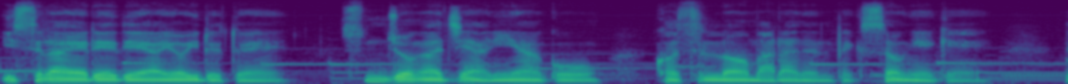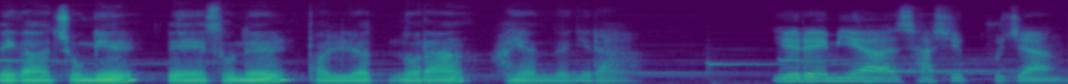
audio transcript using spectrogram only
이스라엘에 대하여 이르되 순종하지 아니하고 거슬러 말하는 백성에게 내가 종일 내 손을 벌렸노라 하였느니라. 예레미야 49장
